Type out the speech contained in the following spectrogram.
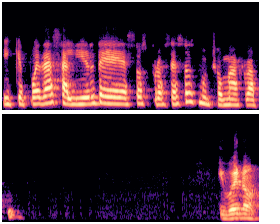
y que puedas salir de esos procesos mucho más rápido. Y bueno,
